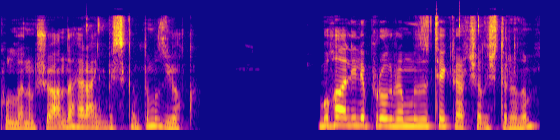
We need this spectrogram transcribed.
kullanım şu anda herhangi bir sıkıntımız yok. Bu haliyle programımızı tekrar çalıştıralım.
